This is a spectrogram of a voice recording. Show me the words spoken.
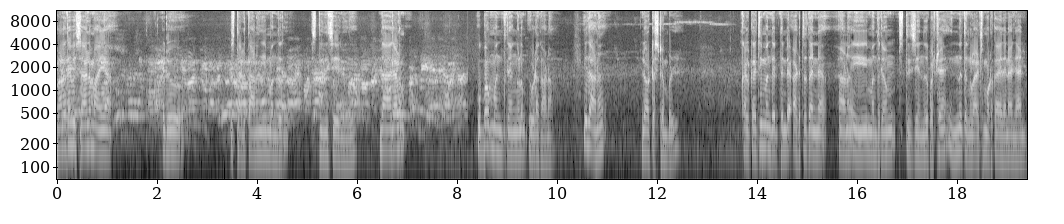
വളരെ വിശാലമായ ഒരു സ്ഥലത്താണ് ഈ മന്ദിർ സ്ഥിതി ചെയ്യുന്നത്. ധാരാളം ഉപമന്ദിരങ്ങളും ഇവിടെ കാണാം. ഇതാണ് ലോട്ടസ് ടെമ്പിൾ. കൽക്കാച്ചി മന്ദിരത്തിന്റെ അടുത്ത് തന്നെ ആണ് ഈ മന്ദിരം സ്ഥിതി ചെയ്യുന്നത്. പക്ഷേ ഇന്ന് തിങ്കളാഴ്ച മുടക്കായതിനാൽ ഞാൻ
